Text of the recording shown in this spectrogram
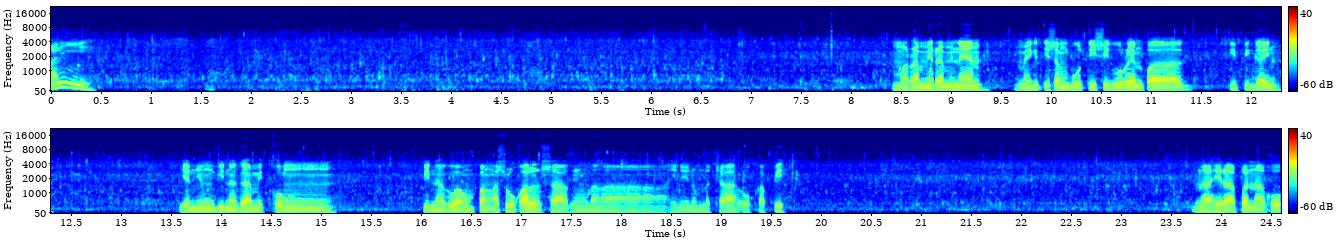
Ani. Marami-rami na yan. May isang buti siguro yan pag pipigain. Yan yung ginagamit kong ginagawa kong pang asukal sa aking mga ininom na tsaa o kape. Nahirapan ako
